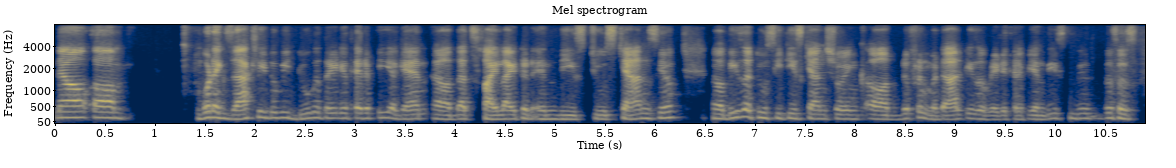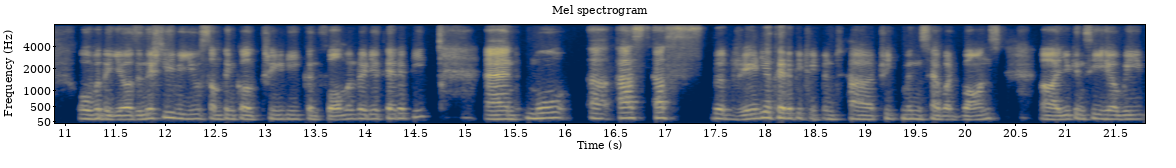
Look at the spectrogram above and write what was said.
Now, um, what exactly do we do with radiotherapy? Again, uh, that's highlighted in these two scans here. Now, these are two CT scans showing uh, different modalities of radiotherapy, and these, this is over the years. Initially, we used something called 3D conformal radiotherapy, and more uh, as, as the radiotherapy treatment uh, treatments have advanced, uh, you can see here we,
